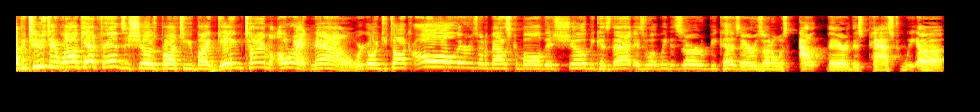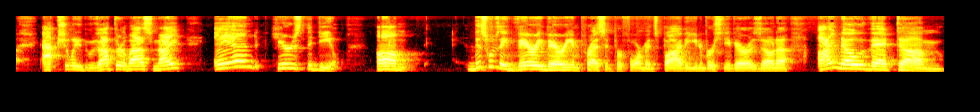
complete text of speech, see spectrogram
Happy Tuesday, Wildcat fans. This show is brought to you by Gametime. All right, now we're going to talk all Arizona basketball this show because that is what we deserve because Arizona was out there this past week. Uh, actually, was out there last night. And here's the deal. Um, this was a very, very impressive performance by the University of Arizona. I know that um,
